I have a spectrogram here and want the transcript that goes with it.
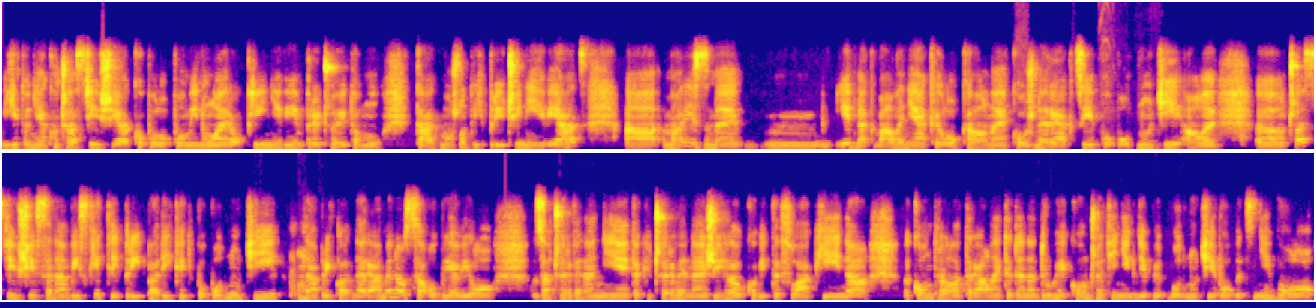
je to nejako častejšie, ako bolo po minulé roky. Neviem, prečo je tomu tak, možno tých príčin je viac. A mali sme mm, jednak malé nejaké lokálne kožné reakcie po bodnutí, ale e, častejšie sa nám vyskytli prípady, keď po bodnutí napríklad na rameno sa objavilo začervenanie, také červené žihlavkovité flaky na kontralaterálnej, teda na druhej končatine, kde bodnutie vôbec nebolo.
